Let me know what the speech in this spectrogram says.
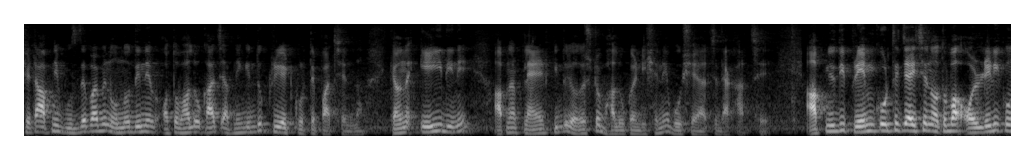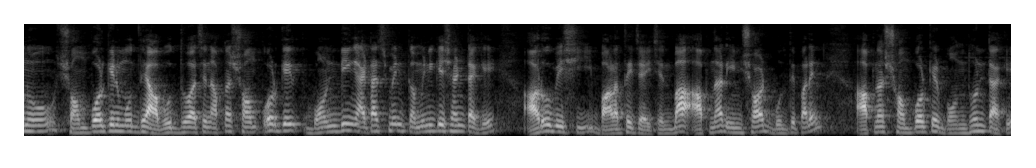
সেটা আপনি বুঝতে পারবেন অন্য দিনে অত ভালো কাজ আপনি কিন্তু ক্রিয়েট করতে পারছেন না। কেননা এই দিনে আপনার প্ল্যানেট কিন্তু যথেষ্ট ভালো কন্ডিশনে বসে আছে, দেখাচ্ছে। আপনি যদি প্রেম করতে চাইছেন অথবা অলরেডি কোনো সম্পর্কের মধ্যে আবদ্ধ আছেন, আপনার সম্পর্কের বন্ডিং অ্যাটাচমেন্ট কমিউনিকেশনটাকে আরও বেশি বাড়াতে চাইছেন বা আপনার ইনশর্ট বলতে পারেন, আপনার সম্পর্কের বন্ধনটাকে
